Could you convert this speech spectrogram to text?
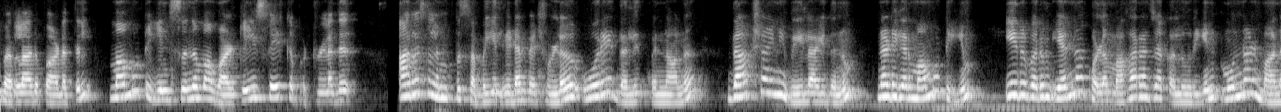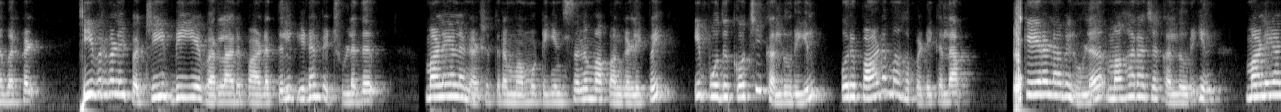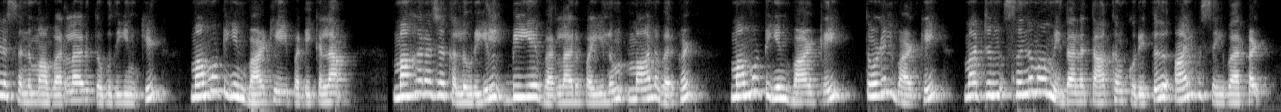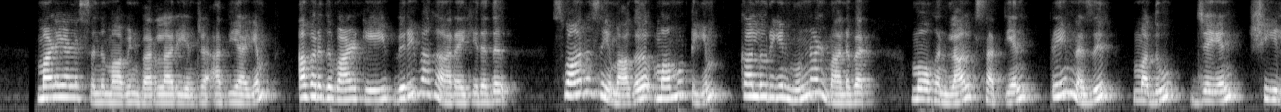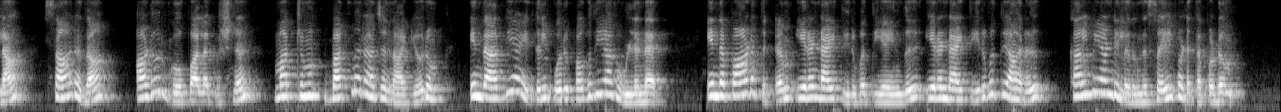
வரலாறு பாடத்தில் மம்முட்டியின் சினிமா வாழ்க்கை சேர்க்கப்பட்டுள்ளது. அரசியலமைப்பு சபையில் இடம்பெற்றுள்ள ஒரே தலித் பெண்ணான தாக்ஷாயினி வேலாயுதனும் நடிகர் மம்முட்டியும் இருவரும் எர்ணாகுளம் மகாராஜா கல்லூரியின் முன்னாள் மாணவர்கள். இவர்களை பற்றி பிஏ வரலாறு பாடத்தில் இடம்பெற்றுள்ளது. மலையாள நட்சத்திரம் மம்முட்டியின் சினிமா பங்களிப்பை இப்போது கொச்சி கல்லூரியில் ஒரு பாடமாக படிக்கலாம். கேரளாவில் உள்ள மகாராஜா கல்லூரியில் மலையாள சினிமா வரலாறு தொகுதியின் கீழ் மம்முட்டியின் வாழ்க்கையை படிக்கலாம். மகாராஜா கல்லூரியில் பிஏ வரலாறு பயிலும் மாணவர்கள் மம்முட்டியின் வாழ்க்கை தொழில் வாழ்க்கை மற்றும் சினிமா மீதான தாக்கம் குறித்து ஆய்வு செய்வார்கள். மலையாள சினிமாவின் வரலாறு என்ற அத்தியாயம் அவரது வாழ்க்கையை விரிவாக ஆராய்கிறது. சுவாரஸ்யமாக மம்முட்டியும் கல்லூரியின் முன்னாள் மாணவர் மோகன்லால் சத்யன் பிரேம் நசீர் மது ஜெயன் ஷீலா சாரதா அடூர் கோபாலகிருஷ்ணன் மற்றும் பத்மராஜன் ஆகியோரும் இந்த அத்தியாயத்தில் ஒரு பகுதியாக உள்ளனர். இந்த பாடத்திட்டம் இரண்டாயிரத்தி இருபத்தி ஐந்து இரண்டாயிரத்தி இருபத்தி ஆறு கல்வியாண்டிலிருந்து செயல்படுத்தப்படும்.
